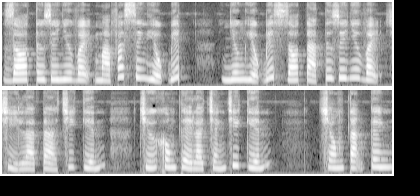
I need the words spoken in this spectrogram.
Do tư duy như vậy mà phát sinh hiểu biết, nhưng hiểu biết do tà tư duy như vậy chỉ là tà chi kiến, chứ không thể là tránh chi kiến. Trong tạng kinh,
